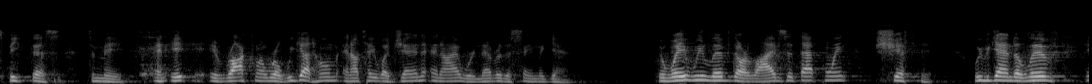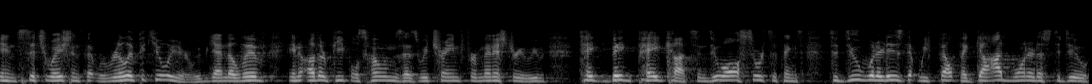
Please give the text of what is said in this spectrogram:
speak this to me. And it, it rocked my world. We got home, and I'll tell you what, Jen and I were never the same again. The way we lived our lives at that point shifted. We began to live in situations that were really peculiar. We began to live in other people's homes as we trained for ministry. We take big pay cuts and do all sorts of things to do what it is that we felt that God wanted us to do,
